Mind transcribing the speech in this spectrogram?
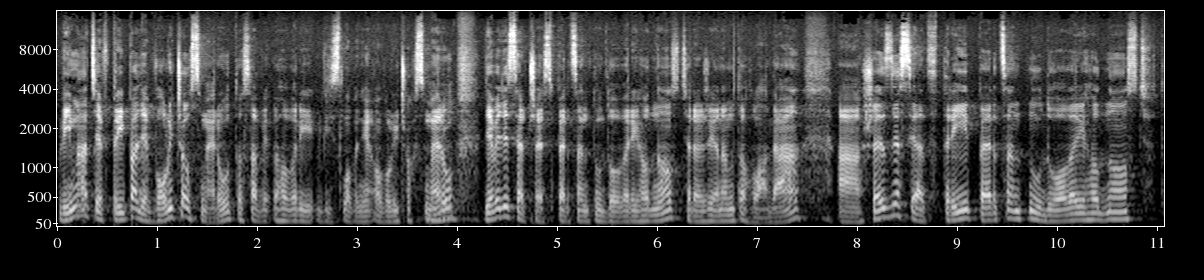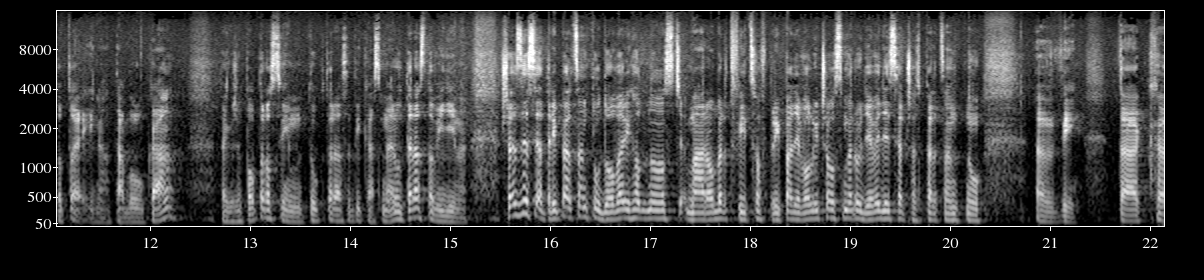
Vy máte v prípade voličov smeru, to sa hovorí vyslovene o voličoch smeru, mm. 96% dôveryhodnosť, režia nám to hľadá, a 63% dôveryhodnosť, toto je iná tabulka, Takže poprosím tú, ktorá sa týka Smeru. Teraz to vidíme. 63% dôveryhodnosť má Robert Fico v prípade voličov Smeru, 96% vy. Tak e,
